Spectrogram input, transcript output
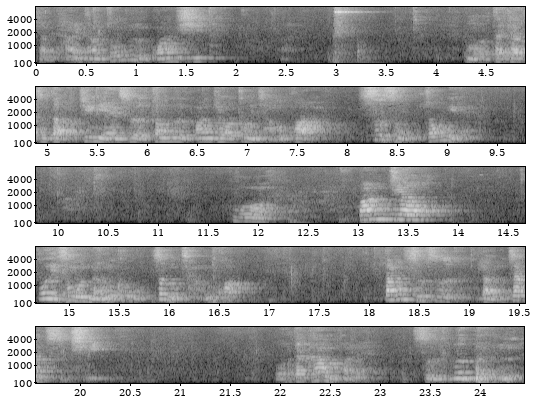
想谈一谈中日关系。那么大家知道，今年是中日邦交正常化四十五周年。我邦交为什么能够正常化？当时是冷战时期，我的看法呢是日本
